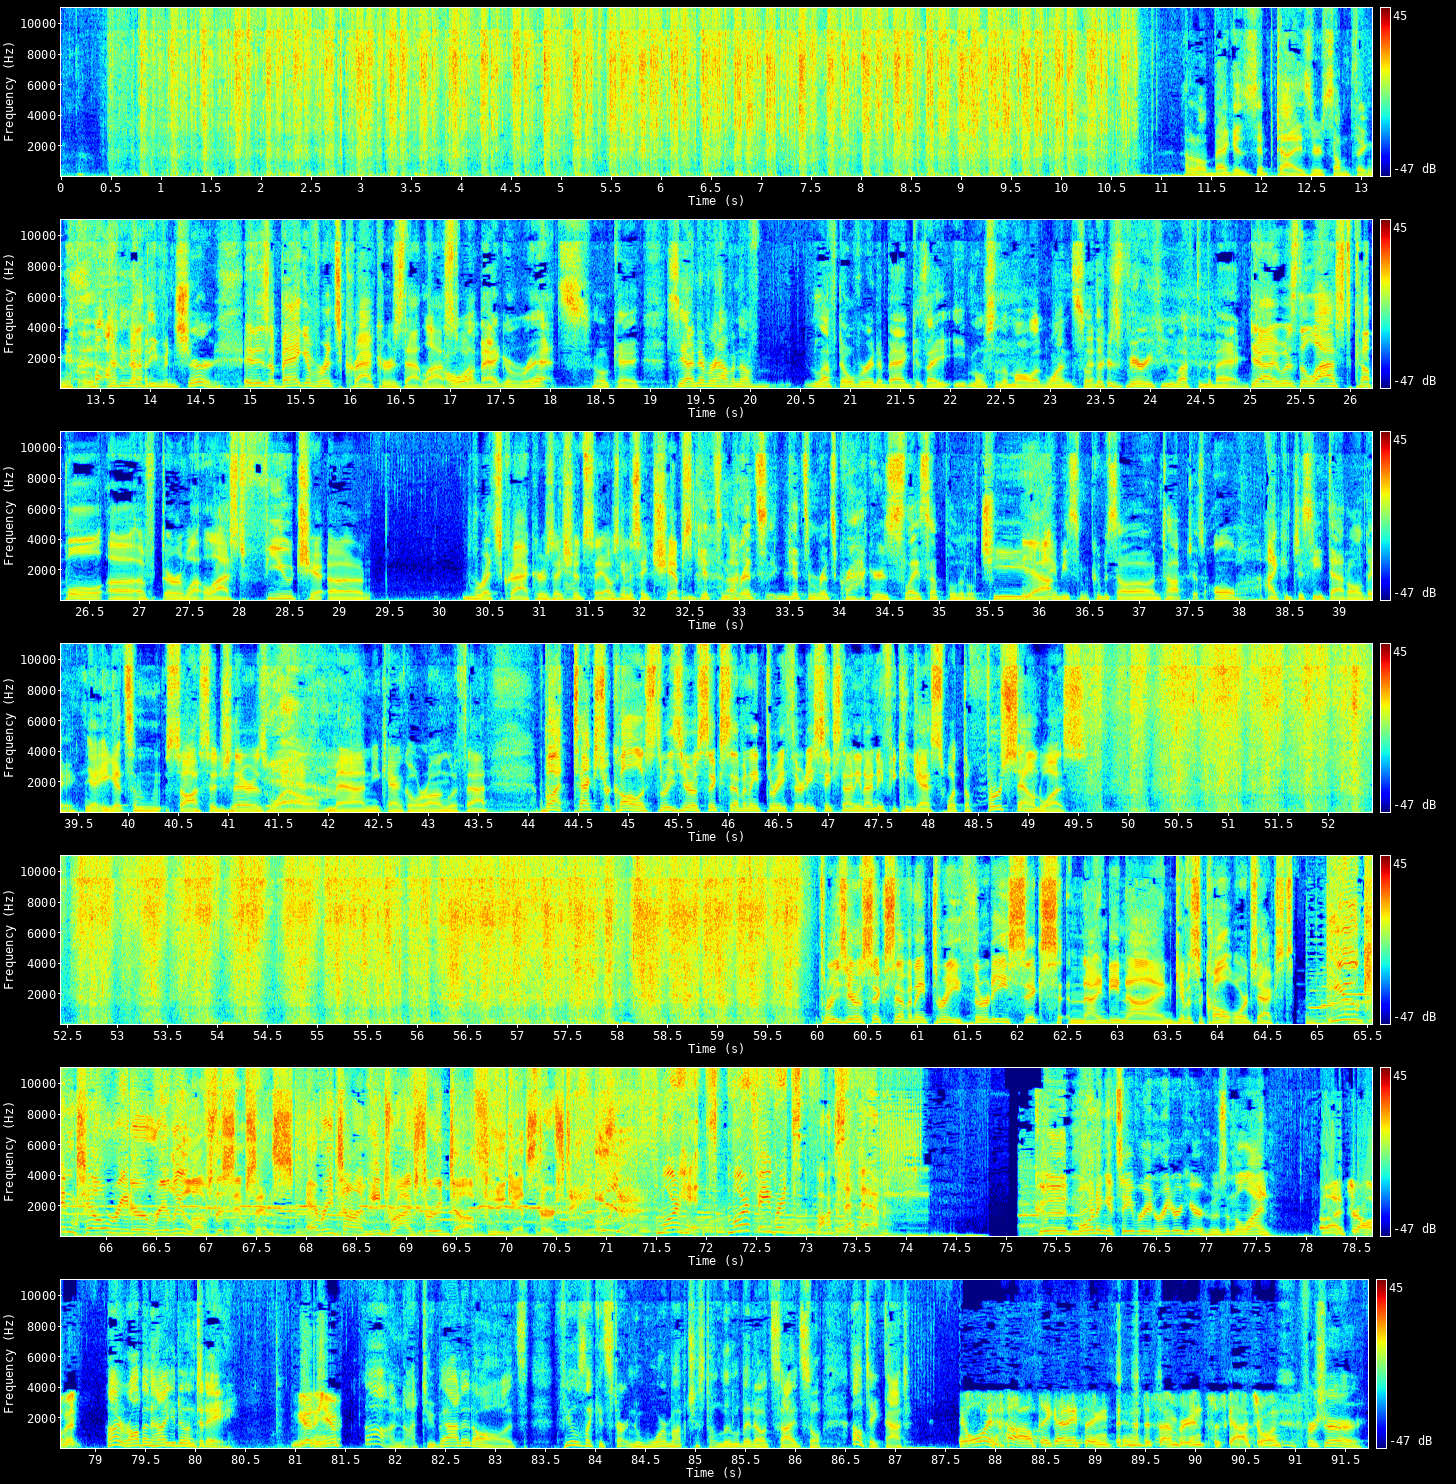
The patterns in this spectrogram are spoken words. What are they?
I don't know, a bag of zip ties or something. I'm not even sure. It is a bag of Ritz crackers, that last oh, a bag of Ritz. Okay. See, I never have enough left over in a bag because I eat most of them all at once. So there's very few left in the bag. Yeah, it was the last couple uh, of, or what, last few uh, Ritz crackers, I should say. I was going to say chips. Get some uh, Ritz, get some Ritz crackers, slice up a little cheese, Yeah. maybe some kubasa on top. Just oh, I could just eat that all day. Yeah, you get some sausage there as well. Man, you can't go wrong with that. But text or call us 306 783 3699 if you can guess what the first sound was. Three zero six seven eight three thirty six ninety nine. Give us a call or text. You can tell Reader really loves The Simpsons. Every time he drives through Duff, he gets thirsty. Oh, yeah! More hits, more favorites, Fox FM. Good morning. It's Avery and Reader here. Who's in the line? Uh, it's Robin. Hi, Robin. How you doing today? Good, and you? Oh, not too bad at all. It feels like it's starting to warm up just a little bit outside, so I'll take that Oh, yeah, I'll take anything in December in Saskatchewan. for sure.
